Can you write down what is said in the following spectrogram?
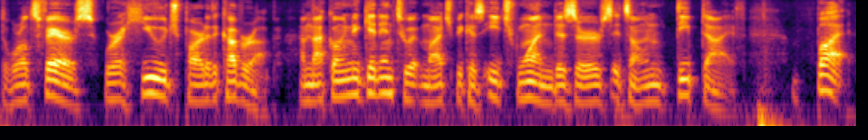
The World's Fairs were a huge part of the cover up. I'm not going to get into it much because each one deserves its own deep dive. But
